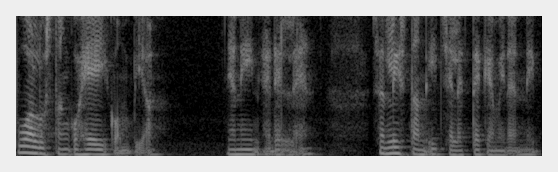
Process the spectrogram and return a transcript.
Puolustanko heikompia? Ja niin edelleen. Sen listan itselle tekeminen, niin,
